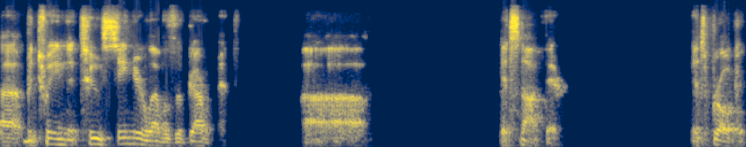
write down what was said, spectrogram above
uh, between the two senior levels of government, uh, it's not there. It's broken.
